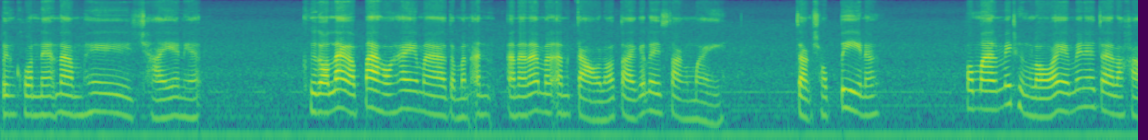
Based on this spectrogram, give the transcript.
เป็นคนแนะนำให้ใช้อันเนี้ย คือตอนแรกอะป้าเขาให้มาแต่มันอันอันนั้นมันอันเก่าแล้วตายก็เลยสั่งใหม่จากช้อปปีนะ ประมาณไม่ถึงร้อยไม่แน่ใจราคา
